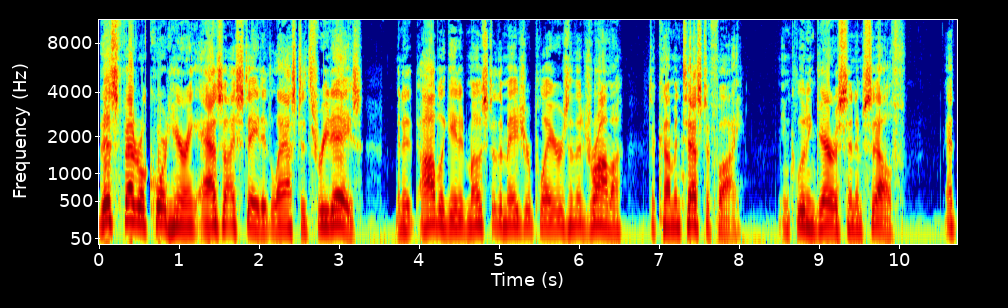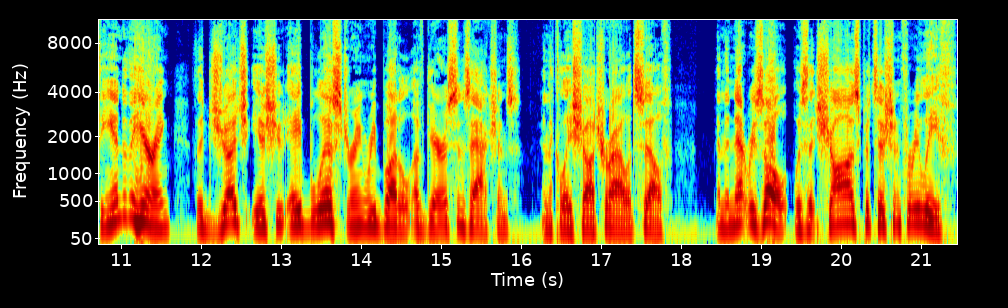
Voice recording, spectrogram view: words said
This federal court hearing, as I stated, lasted three days, and it obligated most of the major players in the drama to come and testify, including Garrison himself. At the end of the hearing, the judge issued a blistering rebuttal of Garrison's actions in the Clay Shaw trial itself, and the net result was that Shaw's petition for relief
